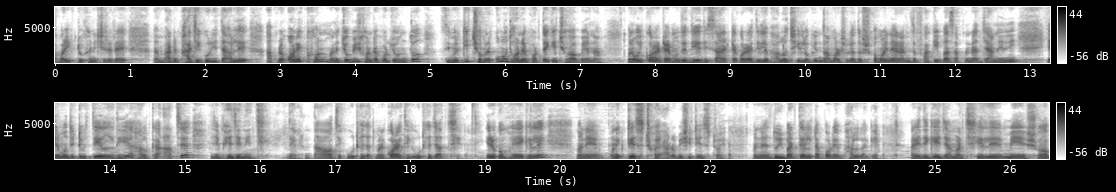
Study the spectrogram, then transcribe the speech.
আবার একটুখানি আহ, মানে ভাজি করি। তাহলে আপনার অনেকক্ষণ মানে চব্বিশ ঘণ্টা পর্যন্ত সিমের কিচ্ছু হবে না কোনো ধরনের ভর্তায় কিছু হবে না। মানে ওই কড়াইটার মধ্যে দিয়ে দিছি আরেকটা কড়াই দিলে ভালো ছিল, কিন্তু আমার আসলে এত সময় নেয় আমি তো ফাঁকি বাস আপনারা জানেনই। এর মধ্যে একটু তেল দিয়ে হালকা এই যে ভেজে নিচ্ছি। দেখেন, তাওয়া থেকে উঠে যাচ্ছে মানে কড়াই থেকে উঠে যাচ্ছে। এরকম হয়ে গেলেই মানে অনেক টেস্ট হয় আরও বেশি টেস্ট হয়। মানে দুইবার তেলটা পরে ভালো লাগে। আর এদিকে যে আমার ছেলে, মেয়ে সব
